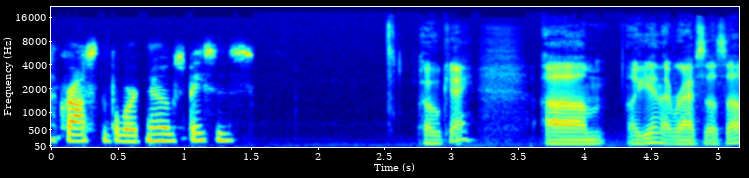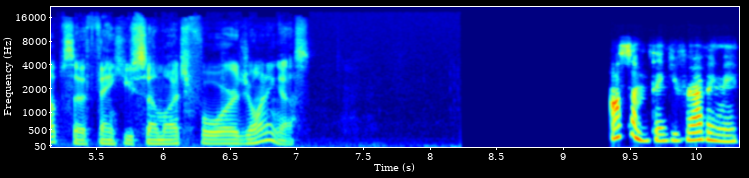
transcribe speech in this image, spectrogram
across the board, no spaces. Okay. Um, again, that wraps us up. So thank you so much for joining us. Awesome. Thank you for having me.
